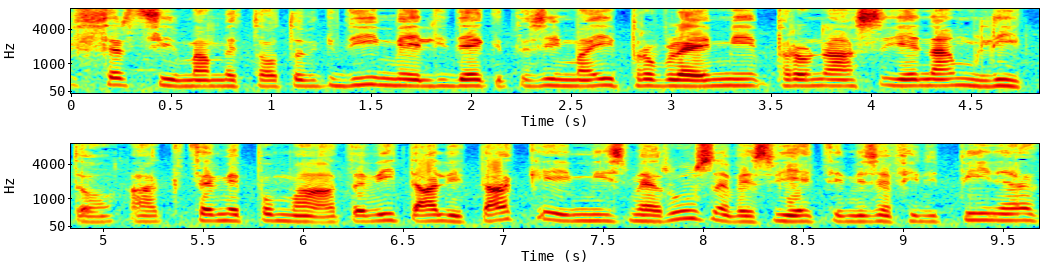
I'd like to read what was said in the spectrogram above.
v srdci máme toto, vidíme lidé, kteří mají problémy, pro nás je nám líto a chceme pomáhat. V Itálii taky, my jsme různé ve světě, my jsme v Filipínách,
